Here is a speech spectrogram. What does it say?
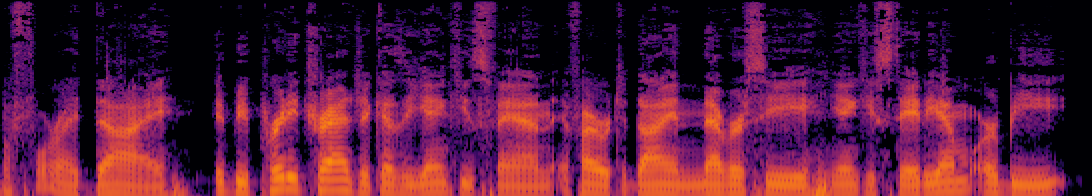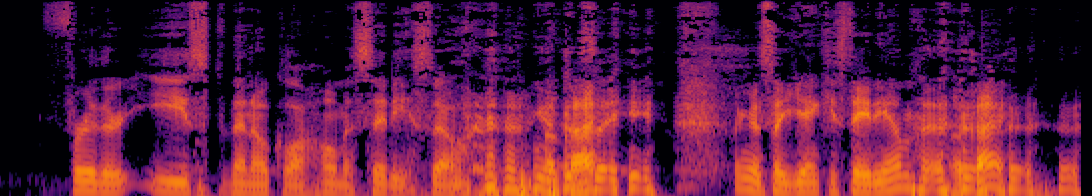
before I die, it'd be pretty tragic as a Yankees fan if I were to die and never see Yankee Stadium or be further east than Oklahoma City. So I'm going to okay. say to say Yankee Stadium. okay.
